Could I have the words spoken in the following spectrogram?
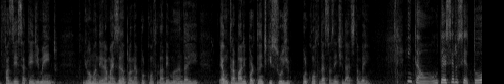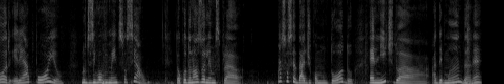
fazer esse atendimento de uma maneira mais ampla, né, por conta da demanda e é um trabalho importante que surge por conta dessas entidades também. Então, o terceiro setor, ele é apoio no desenvolvimento social. Então, quando nós olhamos para para a sociedade como um todo, é nítido a, a demanda, uhum. né?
